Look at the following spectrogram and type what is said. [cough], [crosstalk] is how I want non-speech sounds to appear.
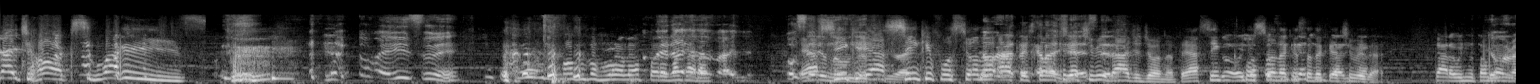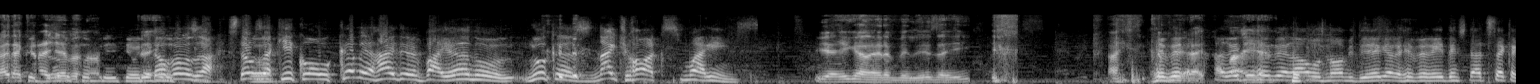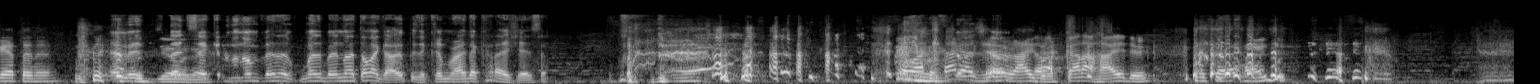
Nighthawks Marins. [laughs] Como é isso, velho? É assim, que, é assim que funciona a questão da criatividade, Jonathan. É assim que funciona a questão da criatividade. Cara, hoje eu tava estudando sobre teoria Então vamos lá. Estamos aqui com o Kamen Rider baiano Lucas Nighthawks Marins. E aí, galera, beleza aí? [laughs] Ai, Reve... Além de revelar o nome dele, eu revelei a identidade secreta, né? É minha identidade secreta, o nome mas não é tão legal. Eu pensei, Kamen Rider Carajé, sabe? é uma Carajé Rider. É uma cara Rider. É cara Rider. [laughs]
